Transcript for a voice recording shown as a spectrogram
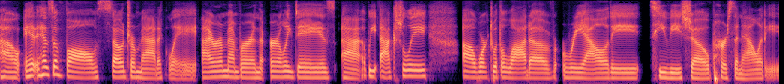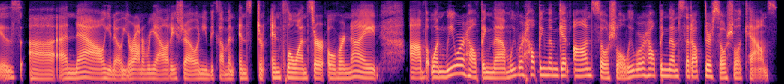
Oh, it has evolved so dramatically. I remember in the early days, uh, we actually uh, worked with a lot of reality TV show personalities. Uh, and now, you know, you're on a reality show and you become an inst- influencer overnight. Uh, but when we were helping them, we were helping them get on social. We were helping them set up their social accounts.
